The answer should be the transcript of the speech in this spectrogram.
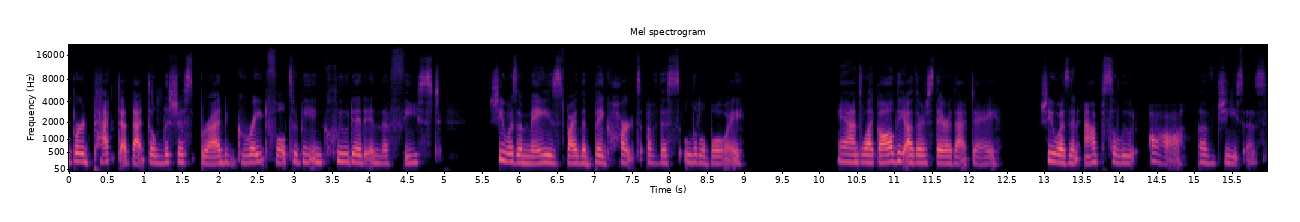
Bird pecked at that delicious bread, grateful to be included in the feast. She was amazed by the big heart of this little boy. And like all the others there that day, she was in absolute awe of Jesus,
